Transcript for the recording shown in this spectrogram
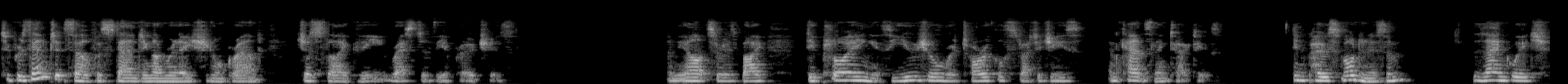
to present itself as standing on relational ground, just like the rest of the approaches? And the answer is by deploying its usual rhetorical strategies and cancelling tactics. In postmodernism, language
